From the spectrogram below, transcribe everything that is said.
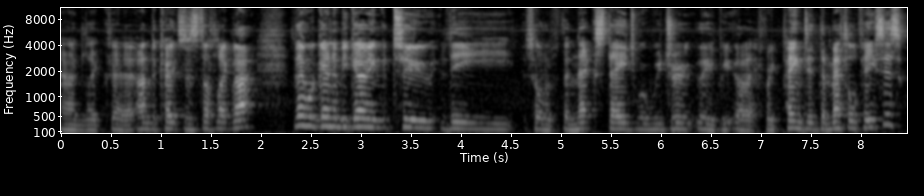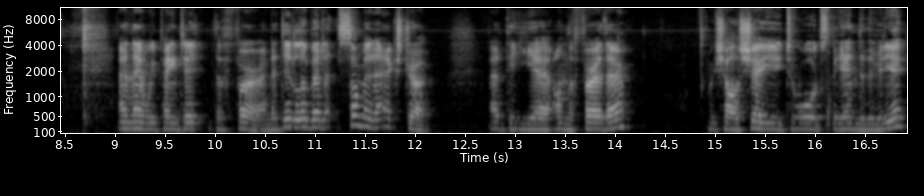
and like uh, undercoats and stuff like that. Then we're going to be going to the sort of the next stage where we drew the, uh, we painted the metal pieces and then we painted the fur and I did a little bit something extra at the uh, on the fur there which I'll show you towards the end of the video.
